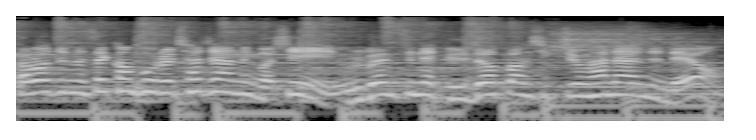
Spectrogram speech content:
떨어지는 세컨볼을 차지하는 것이 울버햄튼의 빌드업 방식 중 하나였는데요.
